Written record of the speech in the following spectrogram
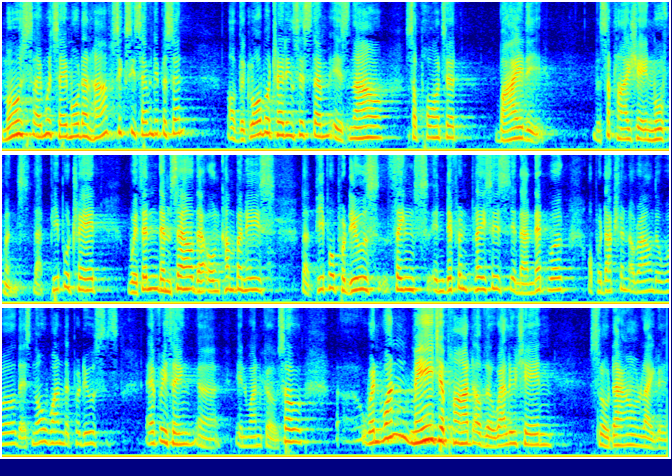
most, I would say more than half, 60, 70% of the global trading system is now supported by the, the supply chain movements, that people trade within themselves, their own companies, that people produce things in different places in their network of production around the world. There's no one that produces everything uh, in one go. So, uh, when one major part of the value chain slow down, like the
